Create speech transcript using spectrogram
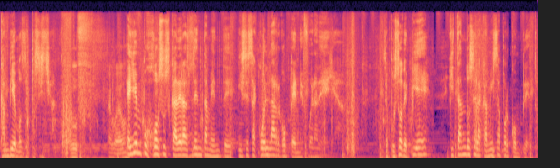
Cambiemos de posición. Uf. Ella empujó sus caderas lentamente y se sacó el largo pene fuera de ella. Se puso de pie, quitándose la camisa por completo,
